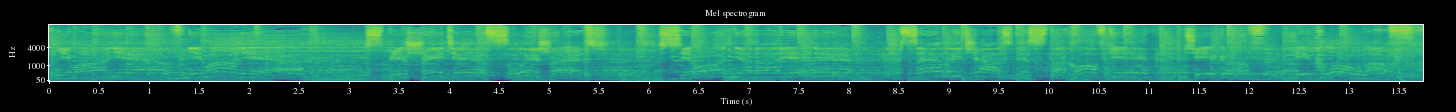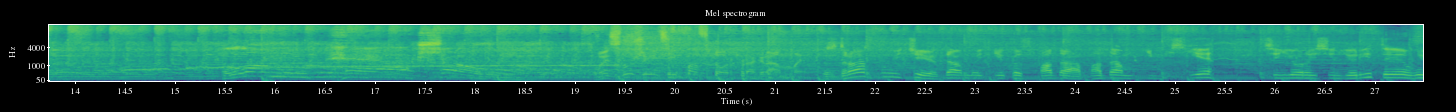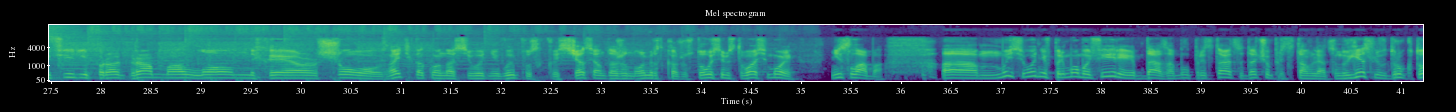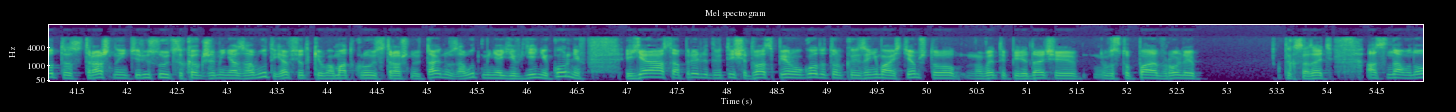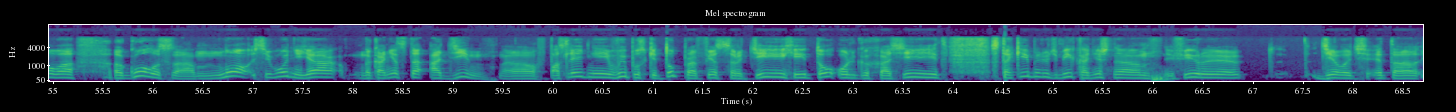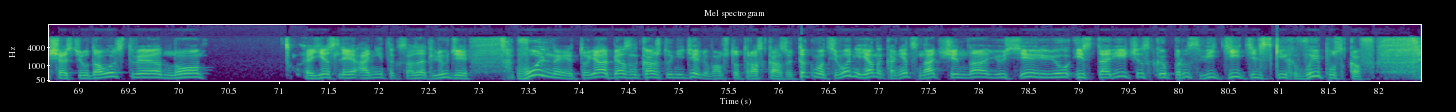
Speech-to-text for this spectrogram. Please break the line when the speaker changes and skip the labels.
Внимание, внимание! Спешите слышать! Сегодня на арене целый час без страховки тигров и клоунов. Long Hair Show.
Вы слушаете повтор программы.
Здравствуйте, дамы и господа, мадам и месье, сеньоры и сеньориты. В эфире программа Long Hair Show. Знаете, какой у нас сегодня выпуск? Сейчас я вам даже номер скажу. 188 не слабо. А, мы сегодня в прямом эфире, да, забыл представиться, да, что представляться. Но если вдруг кто-то страшно интересуется, как же меня зовут, я все-таки вам открою страшную тайну. Зовут меня Евгений Корнев. Я с апреля 2021 года только и занимаюсь тем, что в этой передаче выступаю в роли так сказать, основного э, голоса. Но сегодня я, наконец-то, один. Э, в последние выпуски то профессор Тихий, то Ольга Хасид. С такими людьми, конечно, эфиры делать это счастье и удовольствие, но если они, так сказать, люди вольные, то я обязан каждую неделю вам что-то рассказывать. Так вот, сегодня я, наконец, начинаю серию историческо-просветительских выпусков.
